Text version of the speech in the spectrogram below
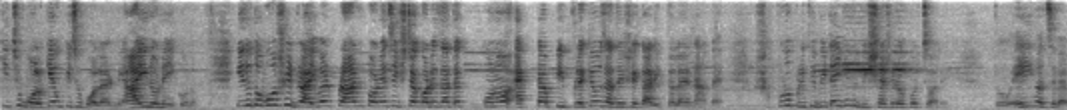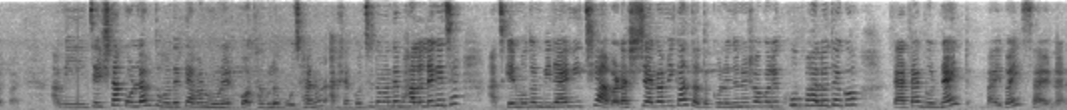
কিছু বল, কেউ কিছু বলার নেই, আইনও নেই কোনো। কিন্তু তবুও সেই ড্রাইভার প্রাণ প্রাণপণে চেষ্টা করে যাতে কোনো একটা পিঁপড়েকেও যাতে সে গাড়ির তলায় না দেয়। পুরো পৃথিবীটাই কিন্তু বিশ্বাসের ওপর চলে। তো এই হচ্ছে ব্যাপার। আমি চেষ্টা করলাম তোমাদেরকে আমার মনের কথাগুলো বোঝানোর। আশা করছি তোমাদের ভালো লেগেছে। আজকের মতন বিদায় নিচ্ছি। আবার আসছি আগামীকাল। ততক্ষণের জন্য সকলে খুব ভালো থেকো। Tata, good night, bye bye সায়নার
